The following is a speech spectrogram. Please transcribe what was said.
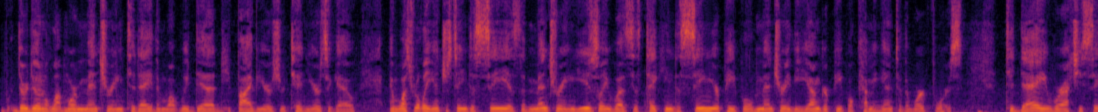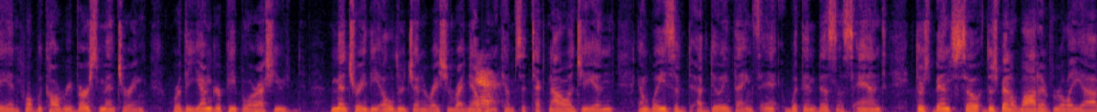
they're doing a lot more mentoring today than what we did five years or ten years ago. And what's really interesting to see is the mentoring usually was just taking the senior people, mentoring the younger people coming into the workforce. Today, we're actually seeing what we call reverse mentoring, where the younger people are actually mentoring the older generation right now when it comes to technology and, and ways of, of doing things within business. And there's been so there's been a lot of really uh,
